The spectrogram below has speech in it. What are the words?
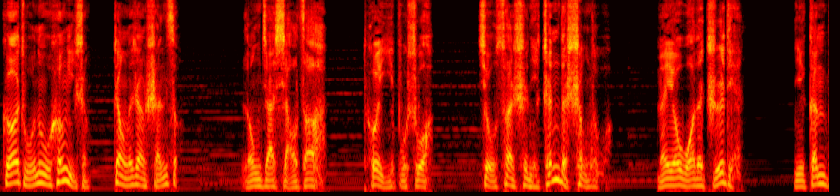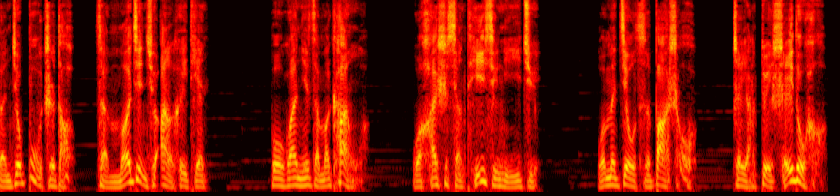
阁主怒哼一声，正了正神色：“龙家小子，退一步说，就算是你真的胜了我，没有我的指点，你根本就不知道怎么进去暗黑天。不管你怎么看我，我还是想提醒你一句：我们就此罢手，这样对谁都好。”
